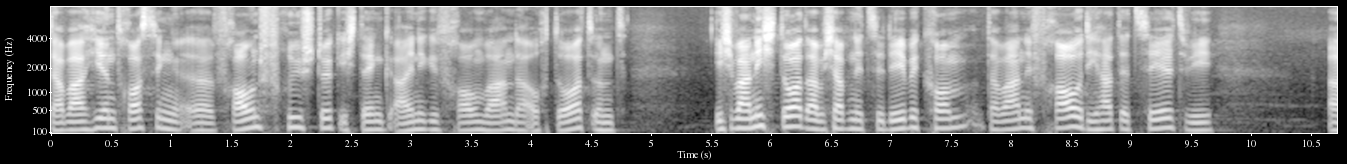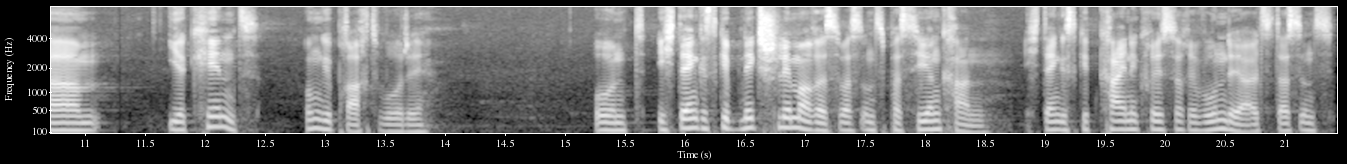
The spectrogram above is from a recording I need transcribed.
da war hier in Trossing äh, Frauenfrühstück. Ich denke, einige Frauen waren da auch dort. Und ich war nicht dort, aber ich habe eine CD bekommen. Da war eine Frau, die hat erzählt, wie ähm, ihr Kind umgebracht wurde. Und ich denke, es gibt nichts Schlimmeres, was uns passieren kann. Ich denke, es gibt keine größere Wunde, als dass uns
